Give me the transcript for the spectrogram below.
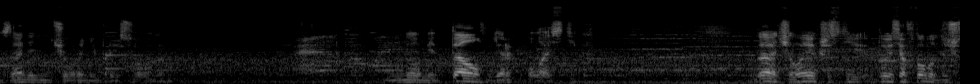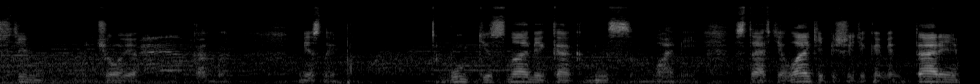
Сзади ничего не прорисовано. Но металл, вверх пластик. Да, человек шести... То есть автобус для шести человек. Как бы. Местный. Будьте с нами, как мы с вами. Ставьте лайки, пишите комментарии.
